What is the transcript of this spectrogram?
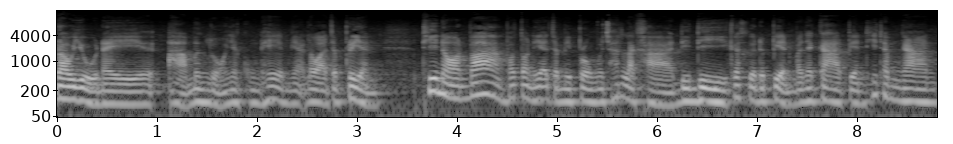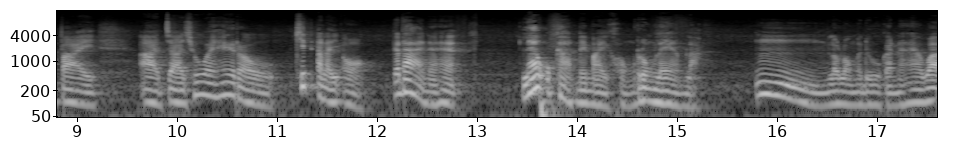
เราอยู่ในหาเมืองหลวงอย่างกรุงเทพเนี่ยเราอาจจะเปลี่ยนที่นอนบ้าง เพราะตอนนี้อาจจะมีโปรโมชั่นราคาดีๆ ก็คือจะเปลี่ยนบรรยากาศเปลี่ยนที่ทำงานไป อาจจะช่วยให้เราคิดอะไรออกก็ได้นะฮะ แล้วโอกาสใหม่ ๆ ของโรงแรมล่ะ อืม เราลองมาดูกันนะฮะว่า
